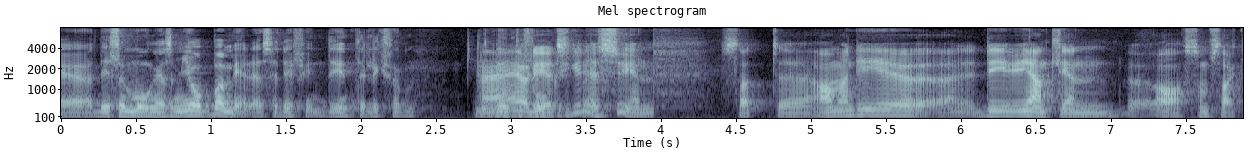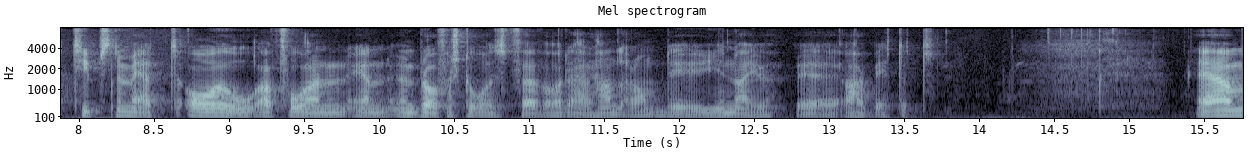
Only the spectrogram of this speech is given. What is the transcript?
eh, det är så många som jobbar med det så det, är inte liksom... det Nej, det, jag tycker det är synd. Så att, eh, ja men det är ju det är ju egentligen, ja som sagt, tips nummer ett, A och O, att få en, en, en bra förståelse för vad det här handlar om. Det gynnar ju eh, arbetet. Eh,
